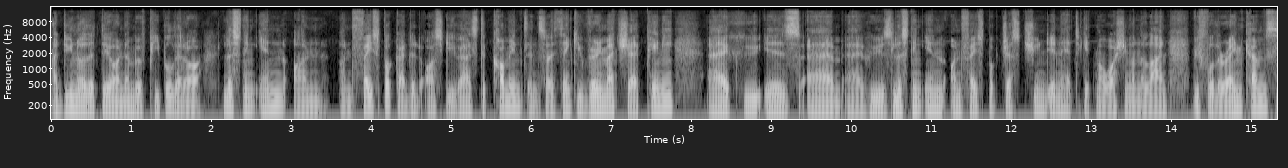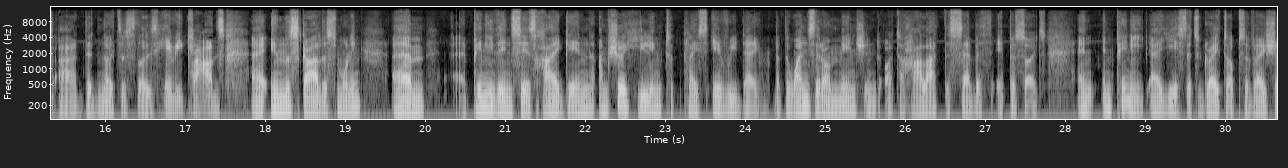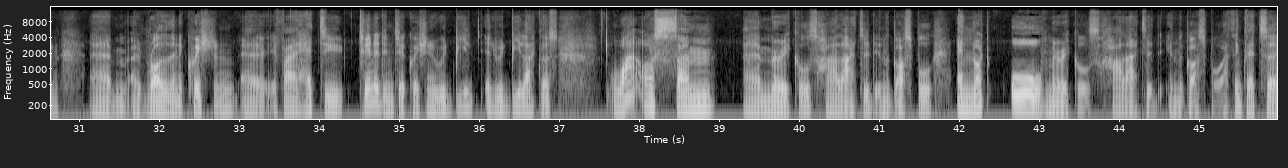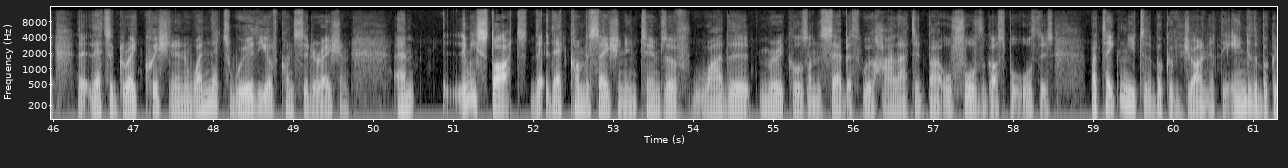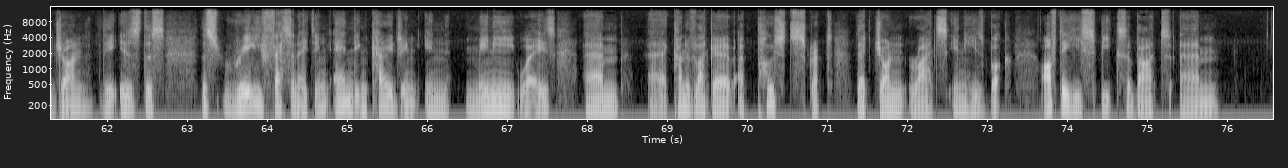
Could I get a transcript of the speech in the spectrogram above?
I do know that there are a number of people that are listening in on on Facebook. I did ask you guys to comment, and so thank you very much, uh, Penny, uh, who is um, uh, who is listening in on Facebook. Just tuned in, had to get my washing on the line before the rain comes. I did notice those heavy clouds uh, in the sky this morning. Um, uh, Penny then says, Hi again. I'm sure healing took place every day, but the ones that are mentioned are to highlight the Sabbath episodes. And, and Penny, uh, yes, that's a great observation. Um, uh, rather than a question, uh, if I had to turn it into a question, it would be, it would be like this Why are some uh, miracles highlighted in the gospel and not all miracles highlighted in the gospel? I think that's a that's a great question and one that's worthy of consideration. Um, let me start th- that conversation in terms of why the miracles on the Sabbath were highlighted by all four of the gospel authors by taking you to the book of John. At the end of the book of John, there is this this really fascinating and encouraging in many ways. Um, uh, kind of like a, a postscript that John writes in his book. After he speaks about um,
